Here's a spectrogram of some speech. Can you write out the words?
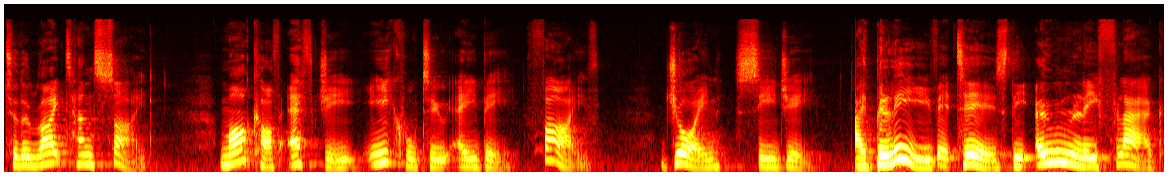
to the right hand side. Mark off FG equal to AB. 5. Join CG. I believe it is the only flag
